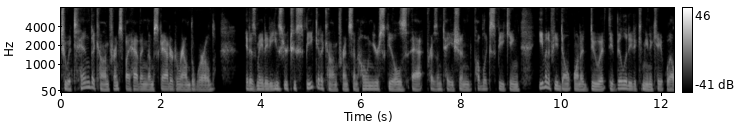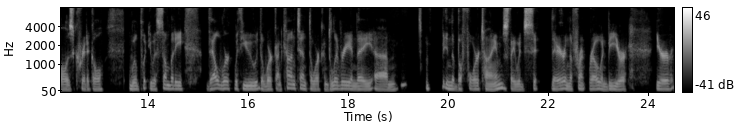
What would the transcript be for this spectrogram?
to attend a conference by having them scattered around the world. It has made it easier to speak at a conference and hone your skills at presentation, public speaking. Even if you don't want to do it, the ability to communicate well is critical. We'll put you with somebody, they'll work with you, they'll work on content, they'll work on delivery, and they um, in the before times they would sit there in the front row and be your your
